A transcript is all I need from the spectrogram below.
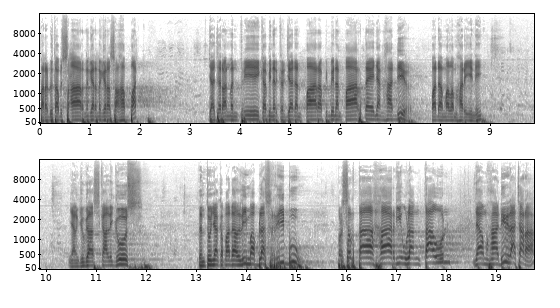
para duta besar negara-negara sahabat, jajaran menteri, kabinet kerja, dan para pimpinan partai yang hadir pada malam hari ini, yang juga sekaligus tentunya kepada 15 ribu peserta hari ulang tahun yang menghadiri acara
